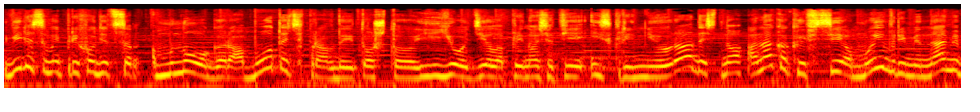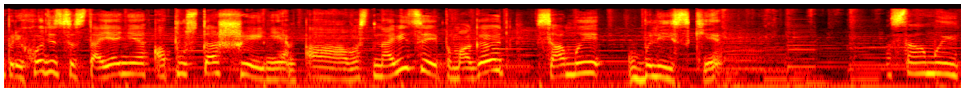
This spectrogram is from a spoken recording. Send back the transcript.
Вересовой приходится много работать, правда, и то, что ее дело приносит ей искреннюю радость, но она, как и все мы, временами приходит в состояние опустошения, а восстановиться ей помогают самые близкие. Самый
